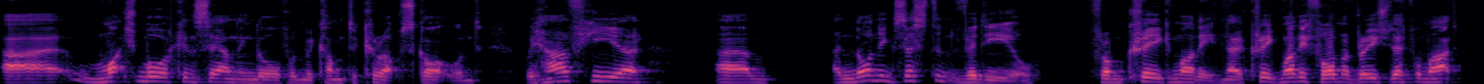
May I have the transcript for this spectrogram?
uh, much more concerning, though, when we come to corrupt Scotland, we have here um, a non existent video from Craig Murray. Now, Craig Murray, former British diplomat,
